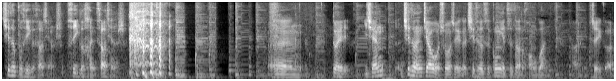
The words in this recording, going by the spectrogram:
汽车不是一个烧钱的事，是一个很烧钱的事。嗯，对，以前汽车人教我说，这个汽车是工业制造的皇冠啊，这个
